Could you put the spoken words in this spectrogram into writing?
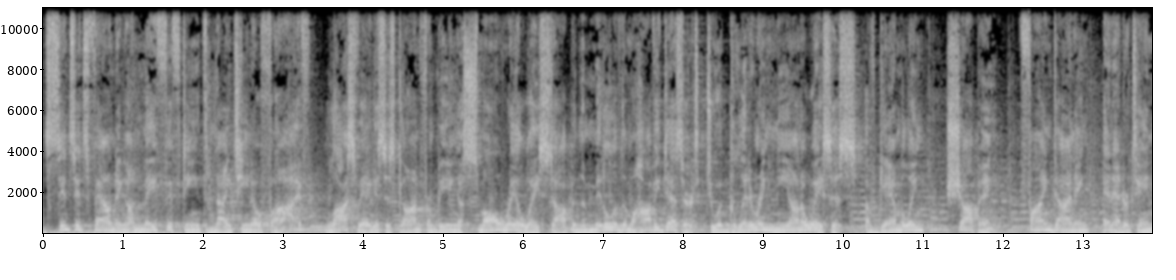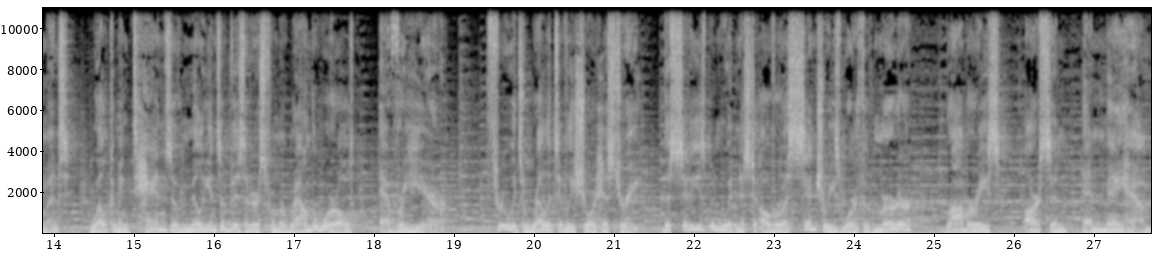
Since its founding on May 15, 1905, Las Vegas has gone from being a small railway stop in the middle of the Mojave Desert to a glittering neon oasis of gambling, shopping, fine dining, and entertainment, welcoming tens of millions of visitors from around the world every year. Through its relatively short history, the city has been witness to over a century's worth of murder, robberies, arson, and mayhem.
